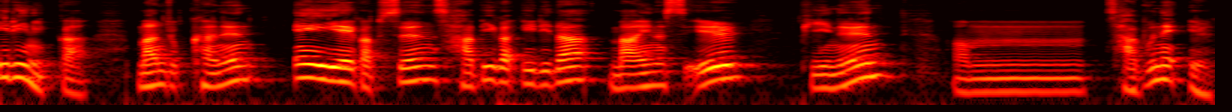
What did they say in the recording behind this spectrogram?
1이니까 만족하는 a의 값은 4b가 1이다 마이너스 1, b는 음, 4분의 1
